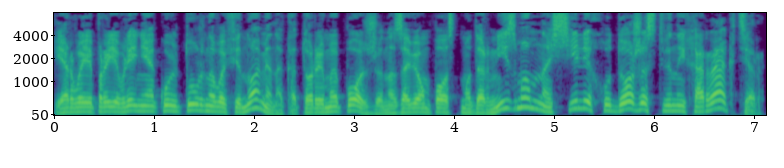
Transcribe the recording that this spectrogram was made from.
Первые проявления культурного феномена, который мы позже назовем постмодернизмом, носили художественный характер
